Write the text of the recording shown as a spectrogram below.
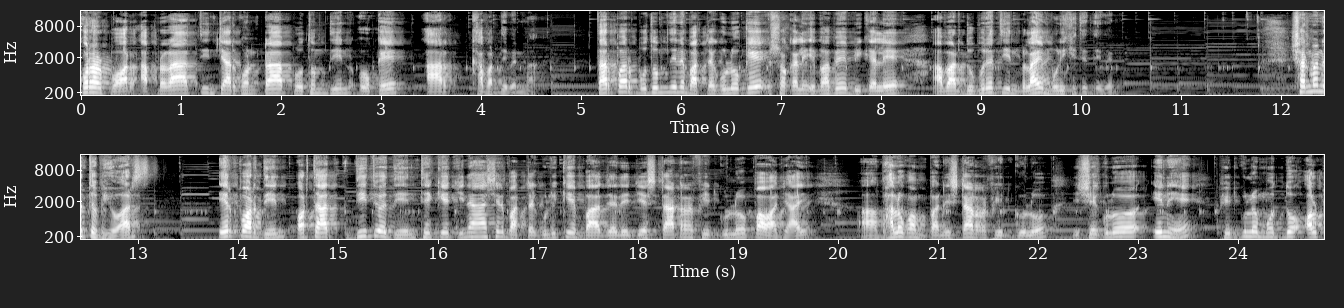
করার পর আপনারা তিন চার ঘণ্টা প্রথম দিন ওকে আর খাবার দেবেন না। তারপর প্রথম দিনে বাচ্চাগুলোকে সকালে এভাবে, বিকালে আবার দুপুরে তিন বেলায় মুড়ি খেতে দেবেন। সম্মানিত ভিউয়ার্স, এরপর দিন, অর্থাৎ দ্বিতীয় দিন থেকে চীনা হাঁসের বাচ্চাগুলিকে বাজারে যে স্টার্টার ফিডগুলো পাওয়া যায় ভালো কোম্পানির স্টার্টার ফিডগুলো সেগুলো এনে ফিডগুলোর মধ্যে অল্প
